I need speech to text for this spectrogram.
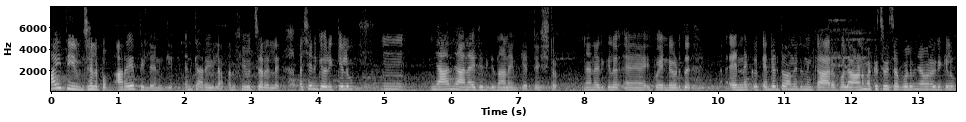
ആയിത്തീരും ചിലപ്പം. അറിയത്തില്ല എനിക്ക്. എനിക്കറിയില്ല. അത് ഫ്യൂച്ചറല്ലേ പക്ഷെ എനിക്ക് ഒരിക്കലും ഞാൻ ഞാൻ ഞാനായിട്ടിരിക്കുന്നതാണ് എനിക്ക് ഏറ്റവും ഇഷ്ടം. ഞാൻ ഒരിക്കലും ഇപ്പോൾ എന്റെ അടുത്ത് എന്നെ എന്റെ അടുത്ത് വന്നിട്ട് നിങ്ങൾക്ക് ആരെ പോലെ ആണെന്നൊക്കെ ചോദിച്ചാൽ പോലും ഞാൻ ഒരിക്കലും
